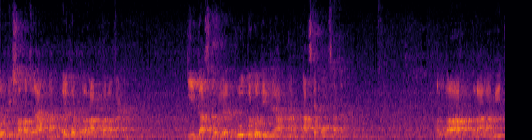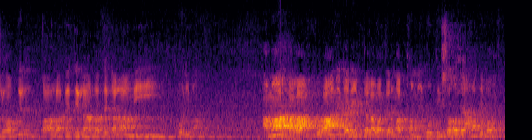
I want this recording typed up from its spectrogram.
অতি সহজে আপনার নৈকট্য লাভ করা যায়? কি কাজ করলে দ্রুত গতিতে আপনার কাছে পৌঁছা যায়? আল্লাহ আলমী জবাব দিলেন কালা বেতিলাবাতে কালামি। ইমাম আমার কালাম কোরআন কারিম তেলাওয়াতের মাধ্যমে অতি সহজে আমাকে পাওয়া যায়।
